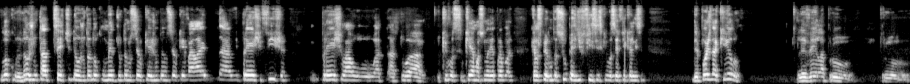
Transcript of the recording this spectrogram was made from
loucura, não juntar certidão, juntar documento, junta não sei o que, junta não sei o que, vai lá e, e preenche ficha, preenche lá o, a, a tua o que você o que é a maçonaria para aquelas perguntas super difíceis que você fica ali. Depois daquilo, levei lá pro. pro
